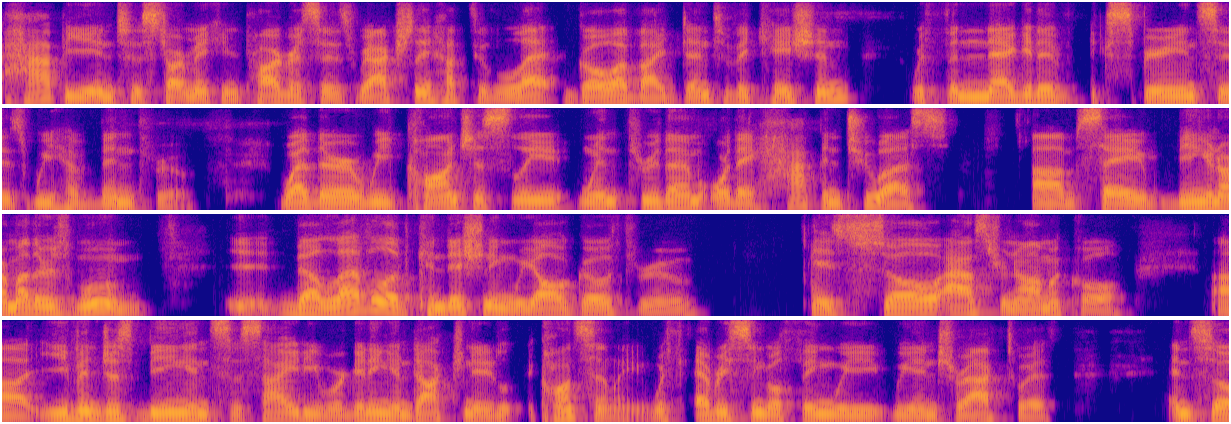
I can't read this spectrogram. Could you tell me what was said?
happy and to start making progress is we actually have to let go of identification with the negative experiences we have been through whether we consciously went through them or they happened to us um, say being in our mother's womb the level of conditioning we all go through is so astronomical Uh, even just being in society, we're getting indoctrinated constantly with every single thing we we interact with. And so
